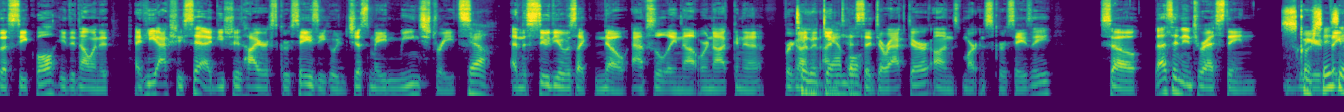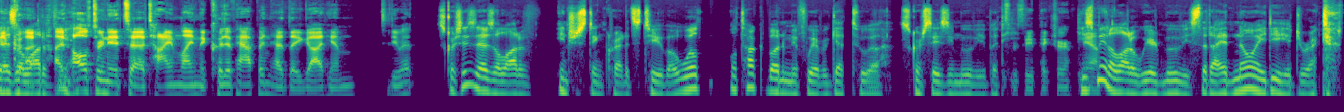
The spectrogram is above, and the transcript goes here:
the sequel. He did not want to, and he actually said you should hire Scorsese, who had just made Mean Streets. Yeah. And the studio was like, no, absolutely not. We're not going to bring Take on an gamble. untested director on Martin Scorsese. So that's an interesting. weird Scorsese has a lot of- an alternate uh, timeline that could have happened had they got him to do it. Scorsese has a lot of interesting credits too, but we'll we'll talk about him if we ever get to a Scorsese movie. But he, Scorsese picture. he's Yeah. made a lot of weird movies that I had no idea he directed.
